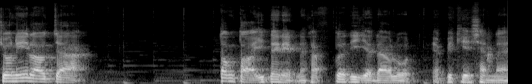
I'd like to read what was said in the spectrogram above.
ช่วงนี้เราจะต้องต่ออินเทอร์เน็ตนะครับ เพื่อที่จะดาวน์โหลดแอปพลิเคชันได้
